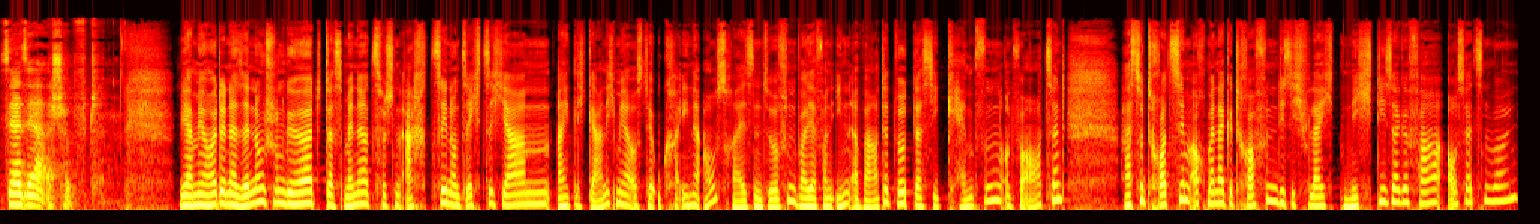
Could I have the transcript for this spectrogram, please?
sehr, sehr erschöpft. Wir haben ja heute in der Sendung schon gehört, dass Männer zwischen 18 und 60 Jahren eigentlich gar nicht mehr aus der Ukraine ausreisen dürfen, weil ja von ihnen erwartet wird, dass sie kämpfen und vor Ort sind. Hast du trotzdem auch Männer getroffen, die sich vielleicht nicht dieser Gefahr aussetzen wollen?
